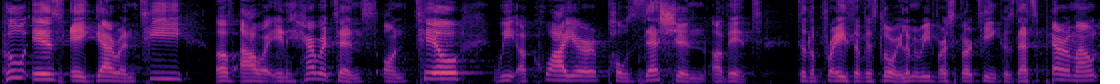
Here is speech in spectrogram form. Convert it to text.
who is a guarantee of our inheritance until we acquire possession of it to the praise of his glory. Let me read verse 13 because that's paramount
